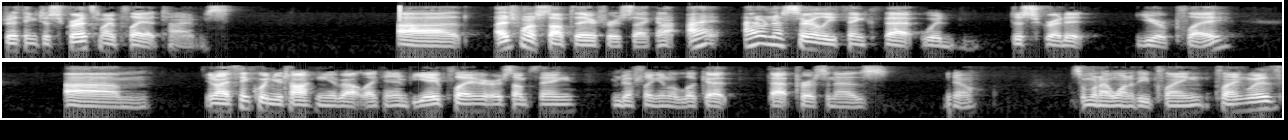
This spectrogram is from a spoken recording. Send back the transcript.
which I think discredits my play at times. Uh, I just want to stop there for a second. I, I don't necessarily think that would discredit your play. Um, you know, I think when you're talking about like an NBA player or something, I'm definitely going to look at that person as, you know, someone I want to be playing playing with.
